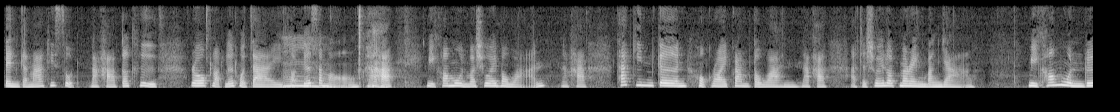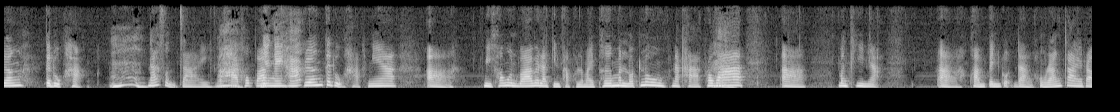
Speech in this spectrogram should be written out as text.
เป็นกันมากที่สุดนะคะ ก็คือโรคหลอดเลือดหัวใจ หลอดเลือดสมองนะคะค่ะมีข้อมูลว่าช่วยเบาหวานนะคะ ถ้ากินเกิน 600 กรัมต่อวันนะคะ อาจจะช่วยลดมะเร็งบางอย่าง มีข้อมูลเรื่องกระดูกหักอืมน่าสนใจนะคะอ่าพบว่ายังไงคะเรื่องกระดูกหักเนี่ยอ่า มีข้อมูลว่าเวลากินผักผลไม้เพิ่มมันลดลงนะคะ เพราะว่าอ่าบางทีเนี่ยอ่าความเป็นกรดด่างของร่างกายเรา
